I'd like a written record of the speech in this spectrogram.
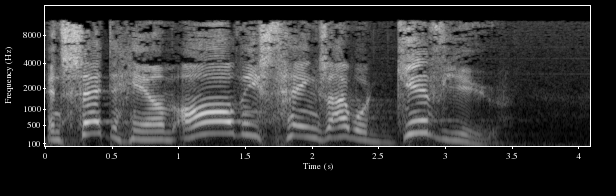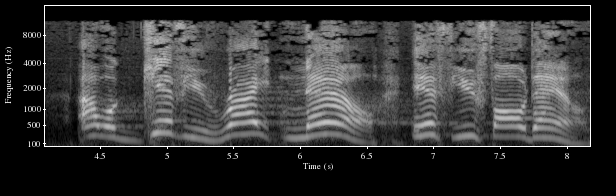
and said to him, All these things I will give you. I will give you right now if you fall down.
